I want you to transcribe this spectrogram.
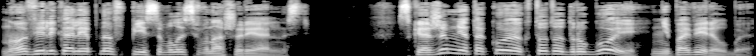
но великолепно вписывалась в нашу реальность. Скажи мне такое кто-то другой, не поверил бы.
